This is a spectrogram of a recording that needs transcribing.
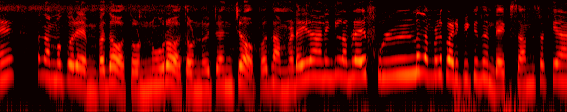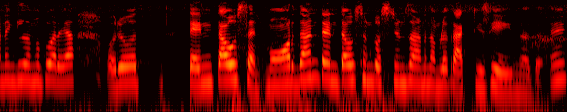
ഏ? അപ്പോൾ നമുക്കൊരു എൺപതോ തൊണ്ണൂറോ തൊണ്ണൂറ്റഞ്ചോ അപ്പോൾ നമ്മുടെ കയ്യിലാണെങ്കിൽ നമ്മളെ ഫുള്ള് നമ്മൾ പഠിപ്പിക്കുന്നുണ്ട്. എക്സാംസ് ഒക്കെ ആണെങ്കിൽ നമുക്ക് പറയാം ഒരു ten thousand more than ten thousand questions ആണ് നമ്മൾ പ്രാക്ടീസ് ചെയ്യുന്നത്.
